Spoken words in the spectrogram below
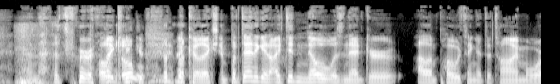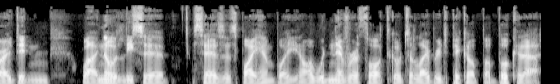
and that's for Oh, like no. a, a collection. But then again, I didn't know it was an Edgar Allan Poe thing at the time, or I didn't. Well, I know Lisa says it's by him, but you know, I would never have thought to go to the library to pick up a book of that.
